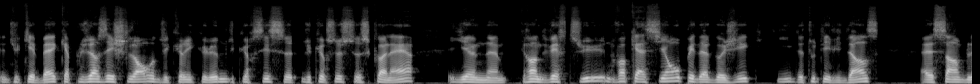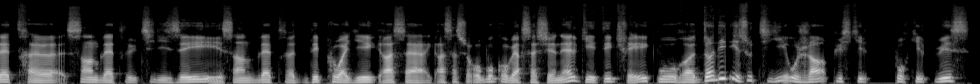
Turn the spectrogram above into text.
du Québec à plusieurs échelons du curriculum, du cursus scolaire. Il y a une grande vertu, une vocation pédagogique qui, de toute évidence, elle semble être, euh, semble être utilisée, semble être déployée grâce à, grâce à ce robot conversationnel qui a été créé pour euh, donner des outils aux gens puisqu'ils, pour qu'ils puissent,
